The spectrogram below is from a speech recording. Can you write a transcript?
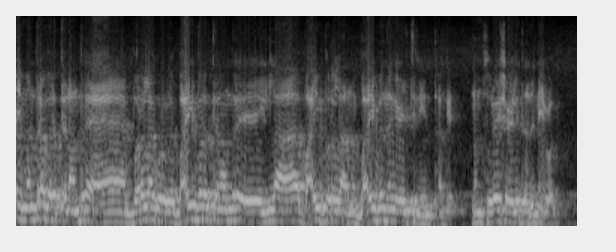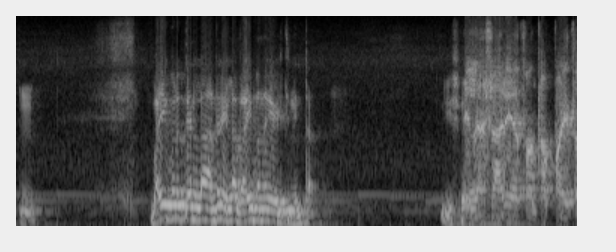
ಈ ಮಂತ್ರ ಬರುತ್ತೇನೋ ಅಂದ್ರೆ ಬರಲ್ಲ ಗುರುಗಳು ಬಾಯಿಗೆ ಬರುತ್ತೇನೋ ಅಂದ್ರೆ ಇಲ್ಲ ಬಾಯಿಗೆ ಬರಲ್ಲ ಬಾಯಿಗೆ ಬಂದಂಗೆ ಹೇಳ್ತೀನಿ ಅಂತ ಹಂಗೆ. ನಮ್ಮ ಸುರೇಶ್ ಹೇಳಿದ್ದು ಅದನ್ನೇ ಇವಾಗ. ಹ್ಮ್. ಬಾಯಿ ಬರುತ್ತೇನಲ್ಲ ಅಂದ್ರೆ ಇಲ್ಲ ಬಾಯಿ ಬಂದಾಗ ಹೇಳ್ತೀನಿ ಅಂತ. ಇಲ್ಲ ಸಾರಿ ಆಯ್ತು ಒಂದು ತಪ್ಪಾಯ್ತು.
